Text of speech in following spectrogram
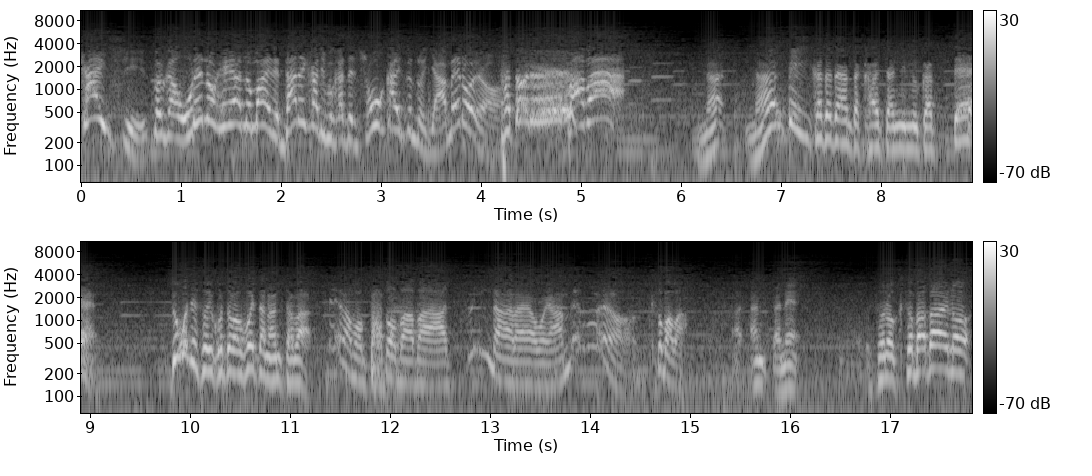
近いし、それから俺の部屋の前で誰かに向かって紹介するのやめろよ。サトルババな、なんて言い方であんた母ちゃんに向かって、どこでそういう言葉覚えたのあんたは？アえなもうクソババア暑いんだからよ、もうやめろよ。クソババああんたね、そのクソババアの、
